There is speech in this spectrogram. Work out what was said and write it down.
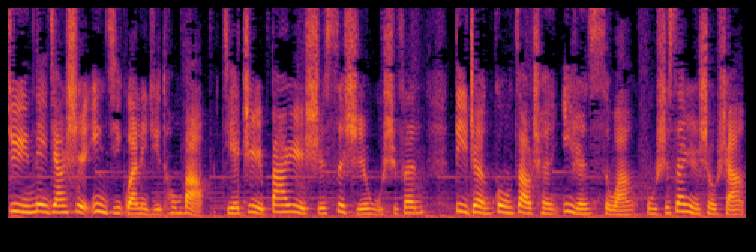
据内江市应急管理局通报，截至八日十四时五十分，地震共造成一人死亡，五十三人受伤，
